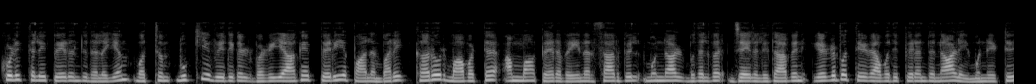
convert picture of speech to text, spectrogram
குளித்தலை பேருந்து நிலையம் மற்றும் முக்கிய வீதிகள் வழியாக பெரிய பாலம் வரை கரூர் மாவட்ட அம்மா பேரவையினர் சார்பில் முன்னாள் முதல்வர் ஜெயலலிதாவின் எழுபத்தேழாவது பிறந்த நாளை முன்னிட்டு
